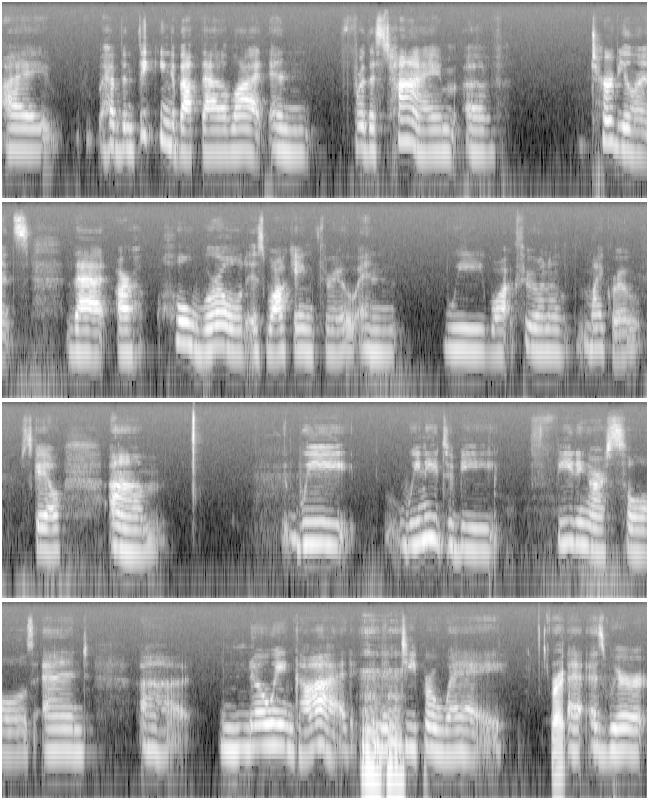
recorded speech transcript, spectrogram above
I have been thinking about that a lot. And for this time of turbulence, that our whole world is walking through, and we walk through on a micro scale. Um, we we need to be feeding our souls and uh, knowing God in a deeper way Right. a- as we're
